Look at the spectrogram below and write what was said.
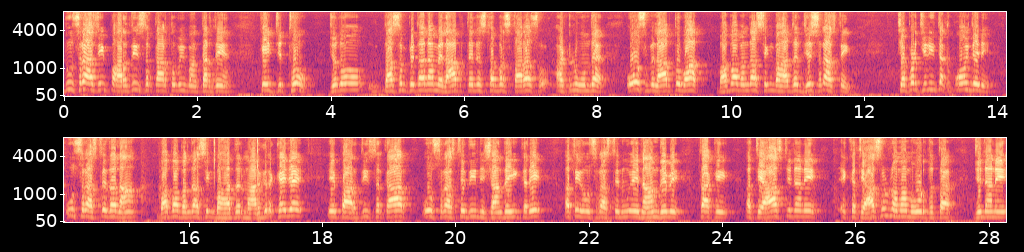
ਦੂਸਰਾ, ਅਸੀਂ ਭਾਰਤ ਦੀ ਸਰਕਾਰ ਤੋਂ ਵੀ ਮੰਗ ਕਰਦੇ ਹਾਂ ਕਿ ਜਿੱਥੋਂ ਜਦੋਂ ਦਸਮ ਪਿਤਾ ਦਾ ਮਿਲਾਪ 3 ਸਤੰਬਰ 1708 ਨੂੰ ਹੁੰਦਾ ਉਸ ਮਿਲਾਪ ਤੋਂ ਬਾਅਦ ਬਾਬਾ ਬੰਦਾ ਸਿੰਘ ਬਹਾਦਰ ਜਿਸ ਰਸਤੇ ਚਪੜਚਿੜੀ ਤੱਕ ਪਹੁੰਚਦੇ ਨੇ, ਉਸ ਰਸਤੇ ਦਾ ਨਾਮ ਬਾਬਾ ਬੰਦਾ ਸਿੰਘ ਬਹਾਦਰ ਮਾਰਗ ਰੱਖਿਆ ਜਾਏ। ਇਹ ਭਾਰਤ ਦੀ ਸਰਕਾਰ ਉਸ ਰਸਤੇ ਦੀ ਨਿਸ਼ਾਨਦੇਹੀ ਕਰੇ ਅਤੇ ਉਸ ਰਸਤੇ ਨੂੰ ਇਹ ਨਾਮ ਦੇਵੇ ਤਾਂ ਕਿ ਇਤਿਹਾਸ ਜਿਨ੍ਹਾਂ ਨੇ ਇੱਕ ਇਤਿਹਾਸ ਨੂੰ ਨਵਾਂ ਮੋੜ ਦਿੱਤਾ, ਜਿਨ੍ਹਾਂ ਨੇ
